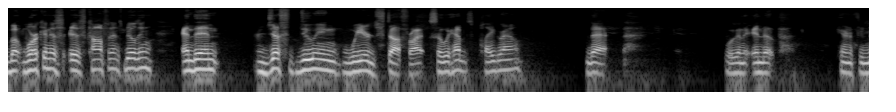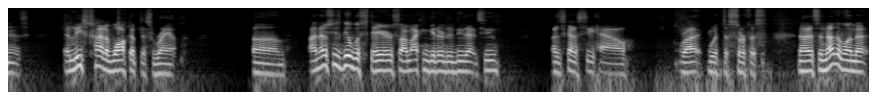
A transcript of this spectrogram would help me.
but working is, is confidence building. And then just doing weird stuff, right? So we have this playground that we're going to end up here in a few minutes. At least try to walk up this ramp. Um, I know she's good with stairs, so I might can get her to do that too. I just got to see how, right, with the surface. Now, it's another one that,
